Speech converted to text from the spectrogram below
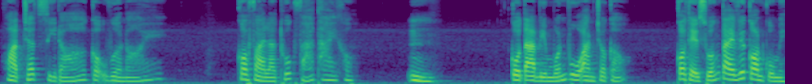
Hoạt chất gì đó cậu vừa nói có phải là thuốc phá thai không? Ừ. Cô ta vì muốn vu oan cho cậu, có thể xuống tay với con của mình.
